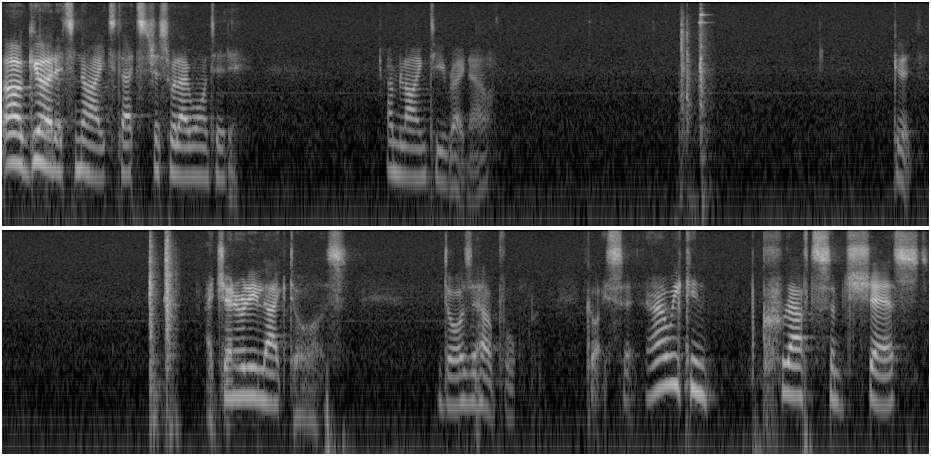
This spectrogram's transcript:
Oh good, it's night. That's just what I wanted. I'm lying to you right now. Good. I generally like doors. Doors are helpful. Guys, so now we can craft some chests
